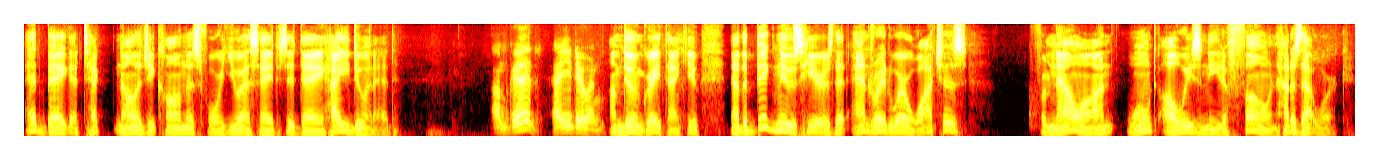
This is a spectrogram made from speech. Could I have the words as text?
Ed Baig, a technology columnist for USA Today. How you doing, Ed? I'm good. How you doing? I'm doing great, thank you. Now, the big news here is that Android Wear watches from now on won't always need a phone. How does that work?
